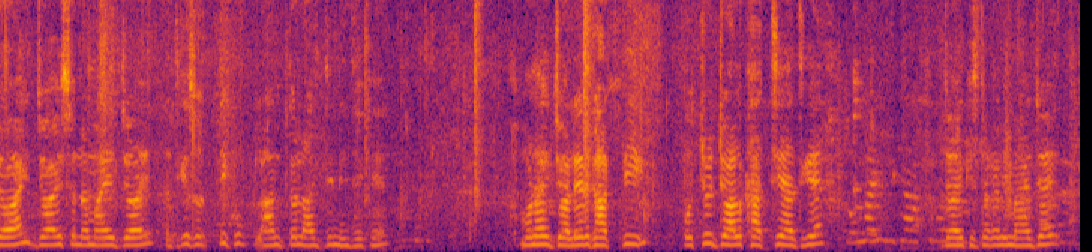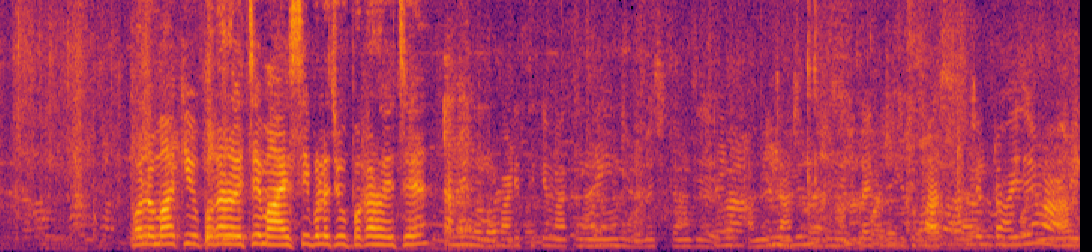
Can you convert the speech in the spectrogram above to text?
জয় জয় সোনা মায়ের জয়। আজকে সত্যি খুব ক্লান্ত লাগছে নিজেকে। মনে হয় জলের ঘাটতি প্রচুর জল খাচ্ছি আজকে। জয় কৃষ্ণকালী মায়ের জয়। বলো মা কি উপকার হয়েছে? মা এসি বলেছে উপকার হয়েছে। বাড়ি থেকে মাকে মনে মনে বলেছিলাম যে আমি ট্রান্সফারের অ্যাপ্লাই করে যদি ফার্স্ট স্টেপটা হয়ে যায় মা আমি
